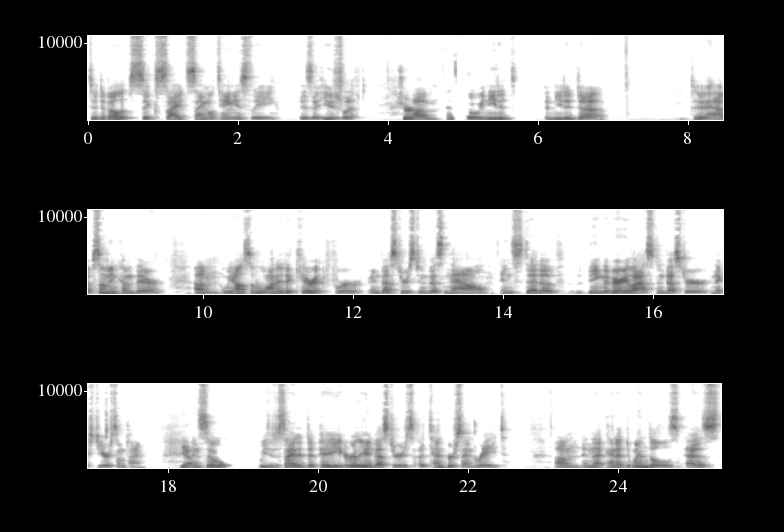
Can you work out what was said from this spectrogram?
to develop six sites simultaneously is a huge lift. Sure. Um, and so we needed needed uh, to have some income there. Um, we also wanted a carrot for investors to invest now instead of being the very last investor next year sometime. Yeah. And so we decided to pay early investors a 10% rate, um, and that kind of dwindles as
